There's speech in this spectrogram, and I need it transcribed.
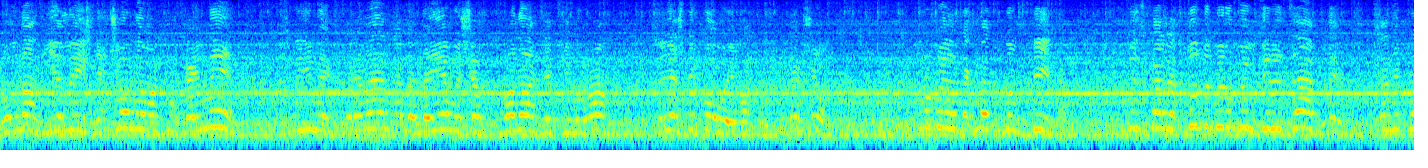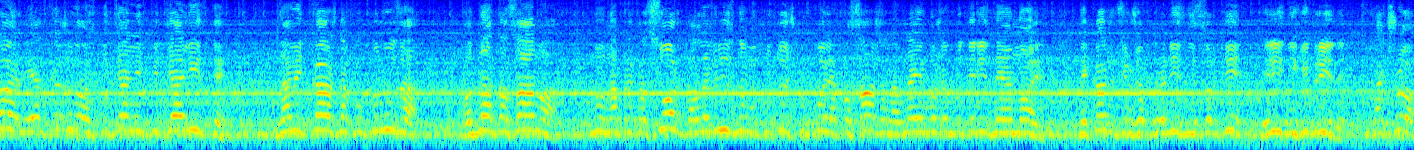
бо в нас є лишня чорна макуха, і ми своїми експериментами даємо зараз 12 кг соняшникової макухи. Так що зробили так методом втика. Хтось каже, хто тобі робив ці рецепти? Це неправильно, я скажу вам, спеціальні спеціалісти, навіть кожна кукуруза одна та сама, ну, наприклад, сорт, але в різному куточку поля посаджена, в неї може бути різний аналіз. Не кажучи вже про різні сорти і різні гібриди. Так що,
